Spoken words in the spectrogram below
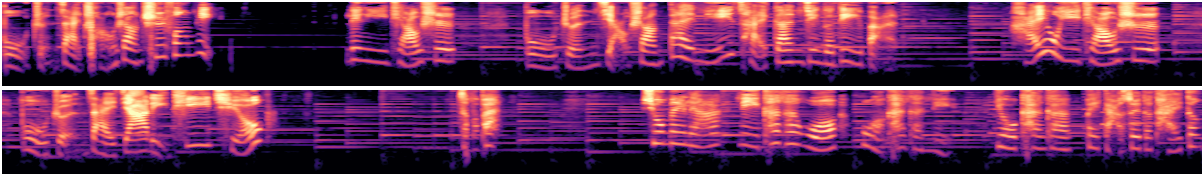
不准在床上吃蜂蜜；另一条是不准脚上带泥踩干净的地板；还有一条是不准在家里踢球。怎么办？兄妹俩，你看看我，我看看你，又看看被打碎的台灯。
